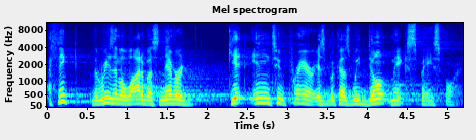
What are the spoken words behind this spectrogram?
I think the reason a lot of us never get into prayer is because we don't make space for it.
